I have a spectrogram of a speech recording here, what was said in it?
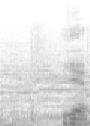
я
